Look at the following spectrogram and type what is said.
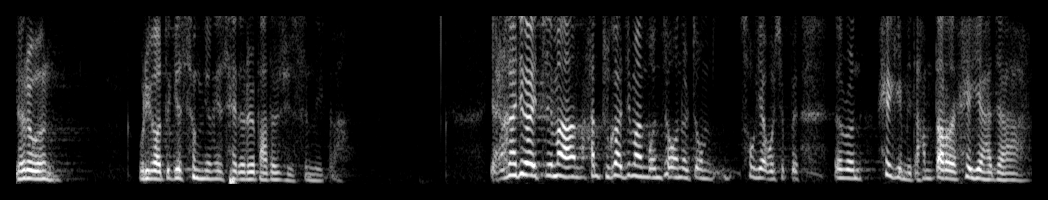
여러분 우리가 어떻게 성령의 세례를 받을 수 있습니까? 여러 가지가 있지만 한 두 가지만 먼저 오늘 좀 소개하고 싶어요 여러분 회개입니다 한번 따라 회개하자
